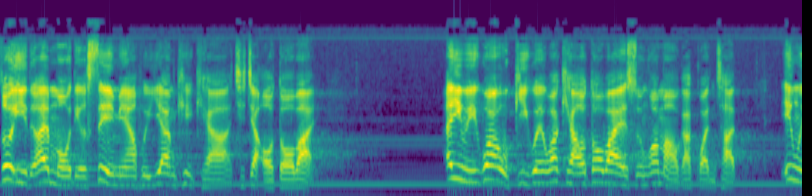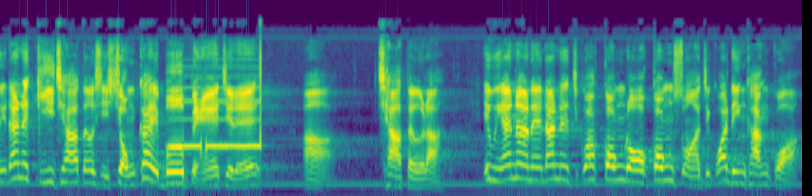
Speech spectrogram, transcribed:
所以伊就爱冒着性命危险去骑七只奥多麦。啊，因为我有机会，我骑奥多麦的时阵，我嘛有甲观察。因为咱的机车都是上界无平的一个啊车道啦。因为安那呢，咱的一寡公路、公线、一寡人空挂，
